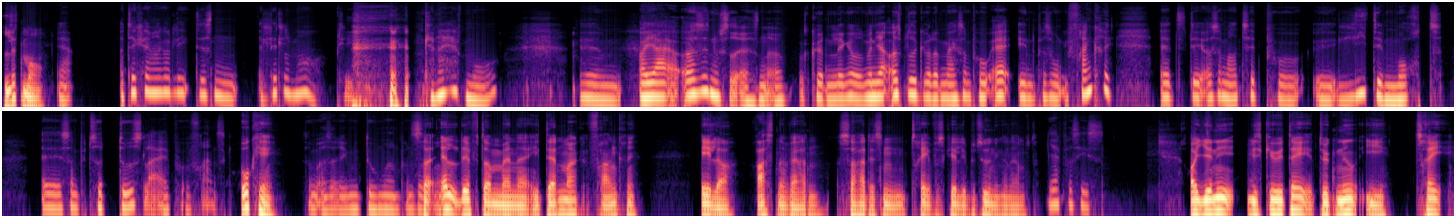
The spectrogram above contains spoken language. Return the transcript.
Lidt more. Og det kan jeg meget godt lide. Det er sådan, a little more, please. Can I have more? øhm, og jeg er også, nu sidder jeg sådan og og kører den længere ud, men jeg er også blevet gjort opmærksom på af en person i Frankrig, at det også er meget tæt på øh, lit de mort, øh, som betyder dødsleje på fransk, Okay, som også er rimelig dummeren på en så måde. alt efter om man er i Danmark, Frankrig eller resten af verden, så har det sådan tre forskellige betydninger nærmest. Ja, præcis. Og Jenny, vi skal jo i dag dykke ned i tre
